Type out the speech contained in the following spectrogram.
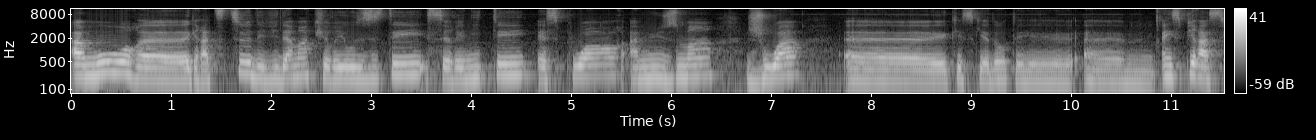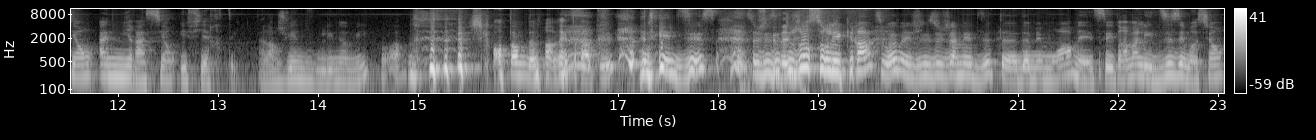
Amour, gratitude, évidemment, curiosité, sérénité, espoir, amusement, joie, euh, qu'est-ce qu'il y a d'autre? Euh, euh, inspiration, admiration et fierté. Alors, je viens de vous les nommer. je suis contente de m'en être rappelée. Des dix. je les ai toujours sur l'écran, tu vois, mais je ne les ai jamais dites de mémoire. Mais c'est vraiment les dix émotions,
